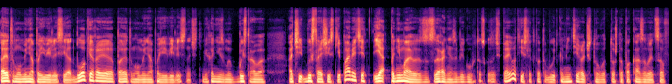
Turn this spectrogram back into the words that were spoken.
Поэтому у меня появились и адблокеры, поэтому у меня появились, значит, механизмы быстрого очи- быстрой очистки памяти. Я понимаю, заранее забегу, так сказать, вперед, если кто-то будет комментировать, что вот то, что показывается в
